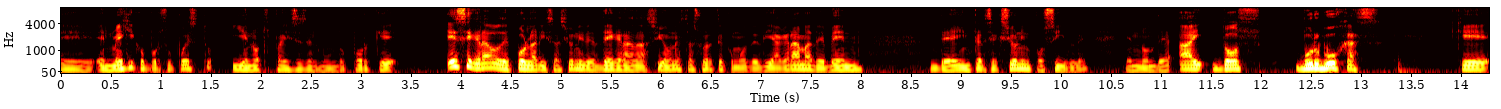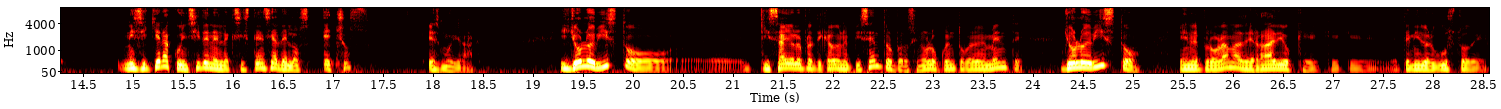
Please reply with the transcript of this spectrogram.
eh, en México, por supuesto, y en otros países del mundo, porque ese grado de polarización y de degradación, esta suerte como de diagrama de Venn, de intersección imposible, en donde hay dos burbujas que ni siquiera coinciden en la existencia de los hechos, es muy grave. Y yo lo he visto, eh, quizá yo lo he platicado en Epicentro, pero si no lo cuento brevemente, yo lo he visto en el programa de radio que he tenido el gusto de,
